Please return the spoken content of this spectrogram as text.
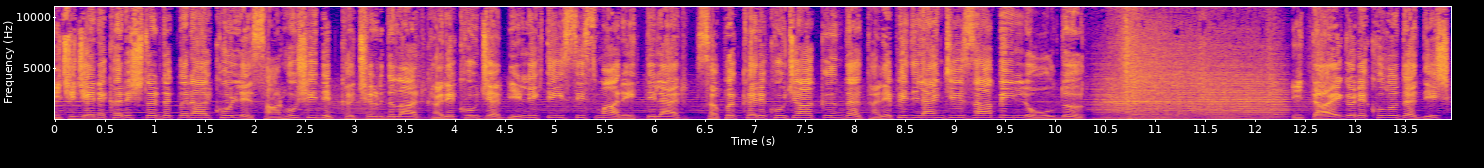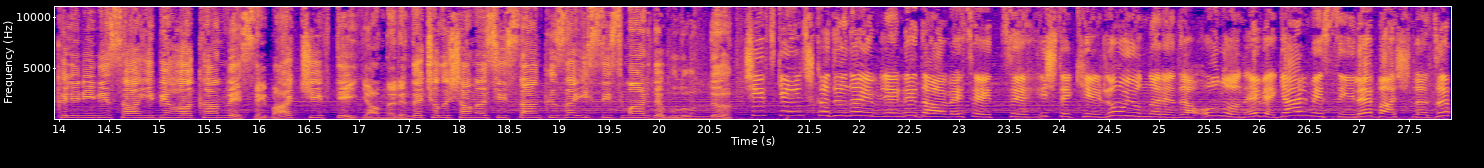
İçeceğine karıştırdıkları alkolle sarhoş edip kaçırdılar. Karı koca birlikte istismar ettiler. Sapık karı koca hakkında talep edilen ceza belli oldu. İddiaya göre Kulu'da diş kliniğinin sahibi Hakan ve Sebahat çifti yanlarında çalışan asistan kıza istismarda bulundu. Çift genç kadını evlerine davet etti. İşte kirli oyunları da onun eve gelmesiyle başladı.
